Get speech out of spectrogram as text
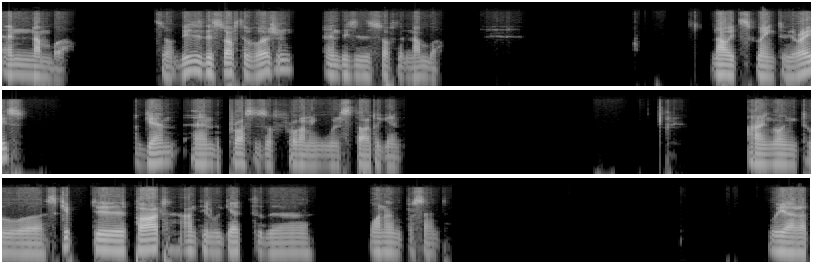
and number. So this is the software version and this is the software number. Now it's going to erase again and the process of programming will start again. I'm going to uh, skip the part until we get to the 100%. We are at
